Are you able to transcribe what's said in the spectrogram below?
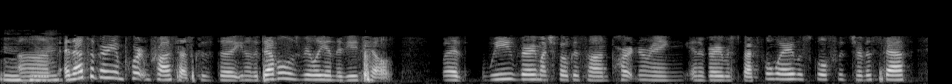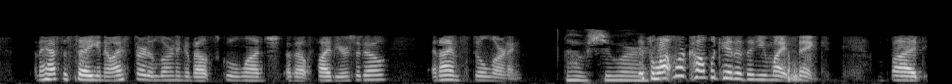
Mm-hmm. Um, and that's a very important process because the you know the devil is really in the details. But we very much focus on partnering in a very respectful way with school food service staff. And I have to say, you know, I started learning about school lunch about five years ago, and I am still learning. Oh, sure. It's a lot more complicated than you might think. But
